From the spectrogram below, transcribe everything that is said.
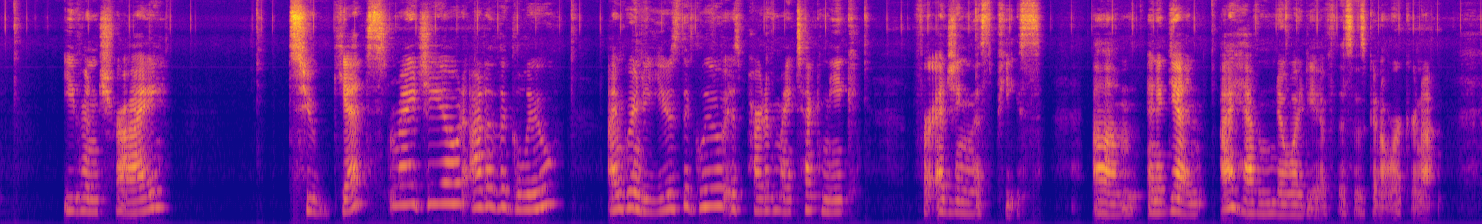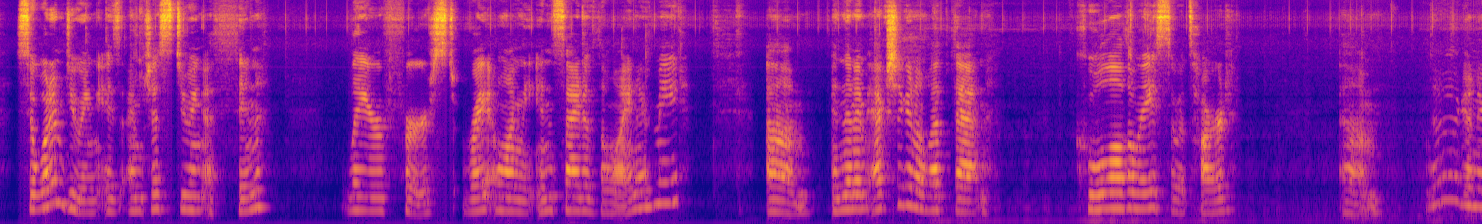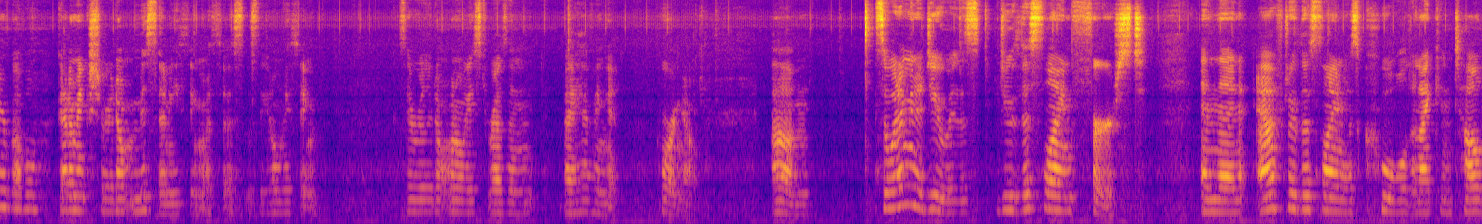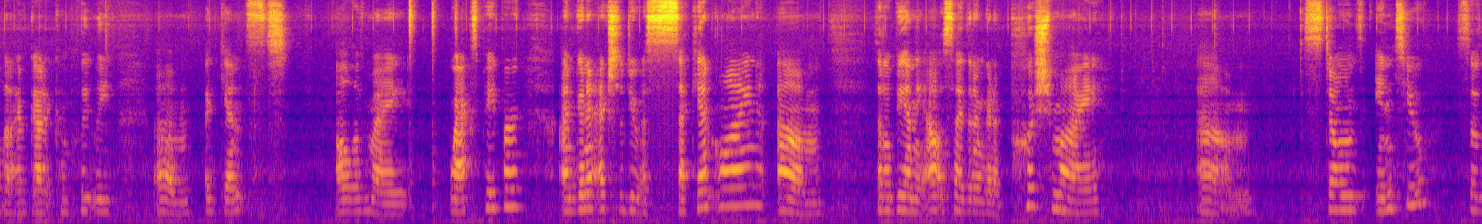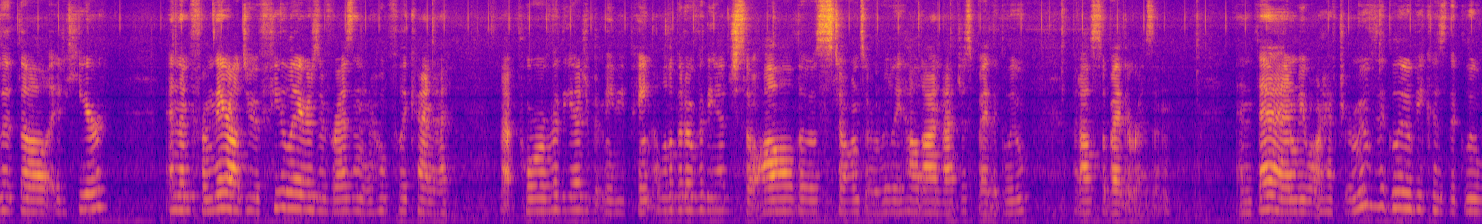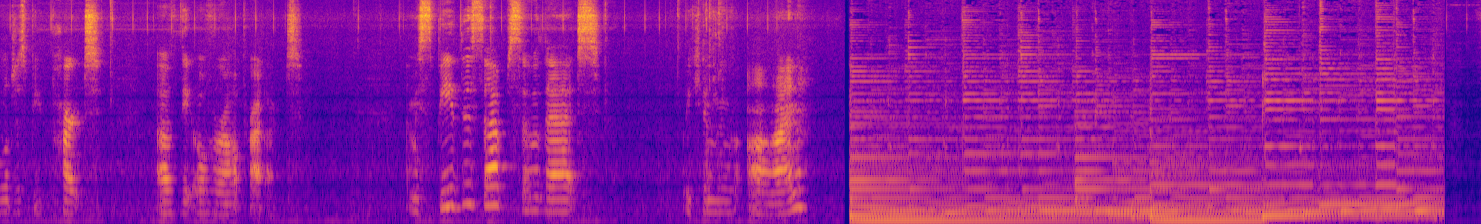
even try to get my geode out of the glue. I'm going to use the glue as part of my technique for edging this piece. Um, and again, I have no idea if this is going to work or not. So what I'm doing is I'm just doing a thin layer first right along the inside of the line I've made. Um, and then I'm actually going to let that cool all the way so it's hard. Um, oh, I got an air bubble. Got to make sure I don't miss anything with this is the only thing. Because I really don't want to waste resin by having it pouring out. Um, so what I'm going to do is do this line first, and then after this line is cooled and I can tell that I've got it completely um, against all of my wax paper, I'm going to actually do a second line um, that'll be on the outside that I'm going to push my um, stones into so that they'll adhere. And then from there I'll do a few layers of resin and hopefully kind of not pour over the edge, but maybe paint a little bit over the edge so all those stones are really held on not just by the glue, but also by the resin. And then we won't have to remove the glue because the glue will just be part of the overall product. Let me speed this up so that we can move on.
